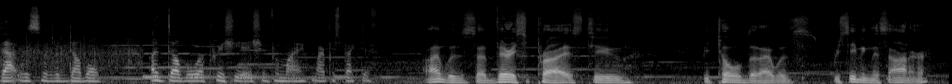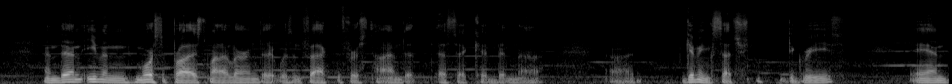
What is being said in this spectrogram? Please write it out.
that was sort of a double, a double appreciation from my, my perspective. I was uh, very surprised to be told that I was receiving this honor, and then even more surprised when I learned that it was in fact the first time that ESSEC had been uh, uh giving such degrees. And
